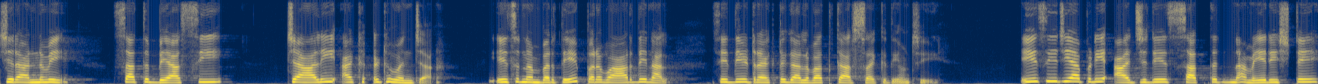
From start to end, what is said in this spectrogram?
94 782 40858 ਇਸ ਨੰਬਰ ਤੇ ਪਰਿਵਾਰ ਦੇ ਨਾਲ ਸਿੱਧੀ ਡਾਇਰੈਕਟ ਗੱਲਬਾਤ ਕਰ ਸਕਦੇ ਹੋ ਜੀ। ਇਹ ਸੀ ਜੀ ਆਪਣੇ ਅੱਜ ਦੇ 7 ਨਵੇਂ ਰਿਸ਼ਤੇ।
